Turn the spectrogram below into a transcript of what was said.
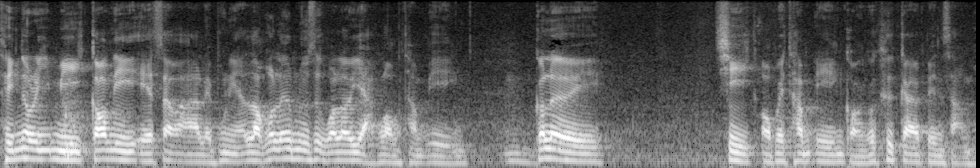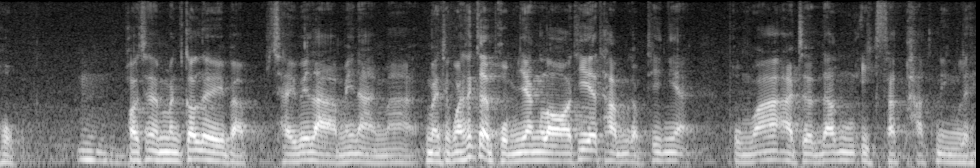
เทคโนโลยีมีกล้องดี SLR อะไรพวกเนี้ยเราก็เริ่มรู้สึกว่าเราอยากลองทำเอง ก็เลยฉีกออกไปทำเองก่อนก็คือกลายเป็น 36อืมเพราะฉะนั้นมันก็เลยแบบใช้เวลาไม่นานมาก หมายถึงว่าถ้าเกิดผมยังรอที่จะทำกับที่เนี่ยผมว่าอาจจะต้องอีกสักพักหนึ่งเลย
